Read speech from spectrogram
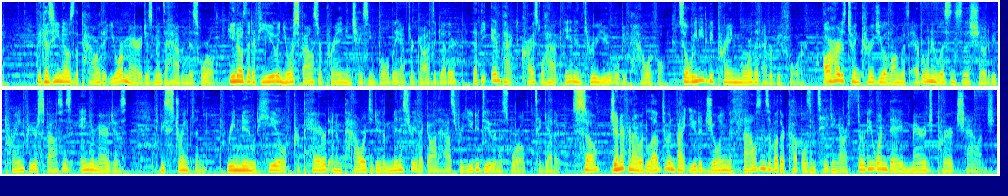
because he knows the power that your marriage is meant to have in this world. He knows that if you and your spouse are praying and chasing boldly after God together, that the impact Christ will have in and through you will be powerful. So we need to be praying more than ever before. Our heart is to encourage you, along with everyone who listens to this show, to be praying for your spouses and your marriages, to be strengthened, renewed, healed, prepared, and empowered to do the ministry that God has for you to do in this world together. So, Jennifer and I would love to invite you to join the thousands of other couples in taking our 31 day marriage prayer challenge.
